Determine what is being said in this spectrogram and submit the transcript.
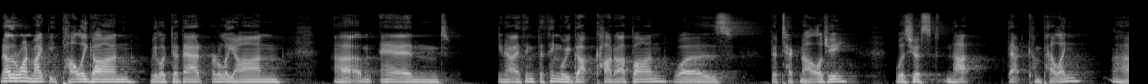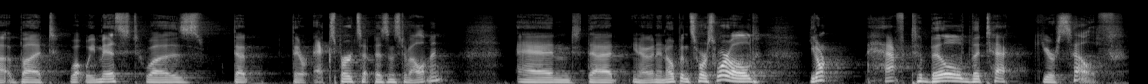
Another one might be Polygon. We looked at that early on, um, and you know, I think the thing we got caught up on was the technology was just not that compelling. Uh, but what we missed was that they're experts at business development, and that you know, in an open source world, you don't have to build the tech yourself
